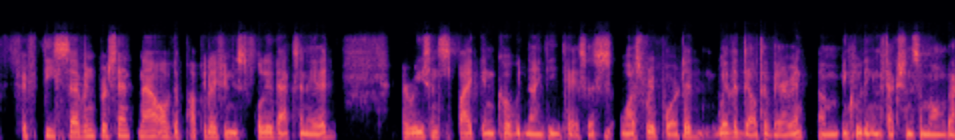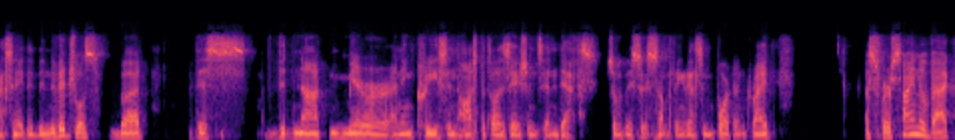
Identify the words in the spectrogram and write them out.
57% now of the population is fully vaccinated, a recent spike in COVID 19 cases was reported with the Delta variant, um, including infections among vaccinated individuals. But this did not mirror an increase in hospitalizations and deaths. So this is something that's important, right? As for Sinovac,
